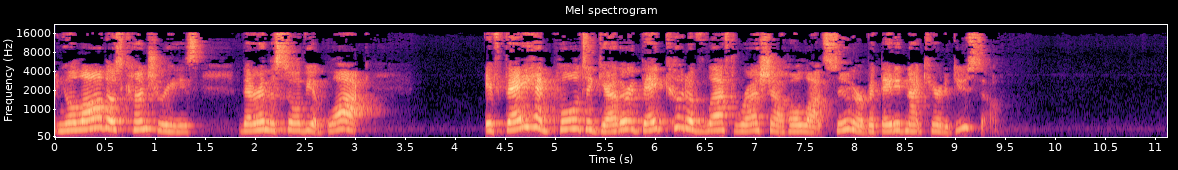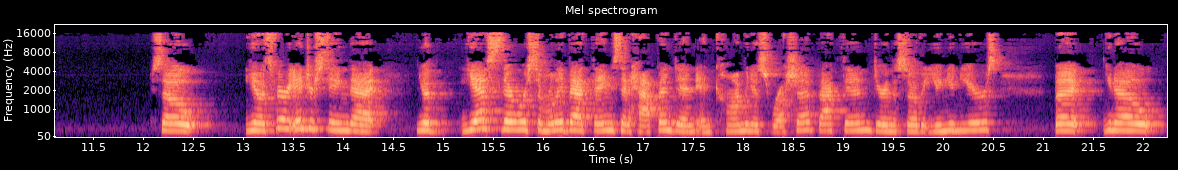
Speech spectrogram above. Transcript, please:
you know, a lot of those countries that are in the Soviet bloc, if they had pulled together, they could have left Russia a whole lot sooner, but they did not care to do so. So, you know, it's very interesting that, you know, yes, there were some really bad things that happened in, in communist Russia back then during the Soviet Union years, but, you know,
